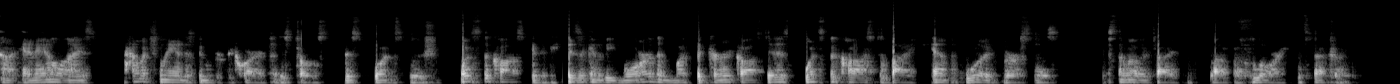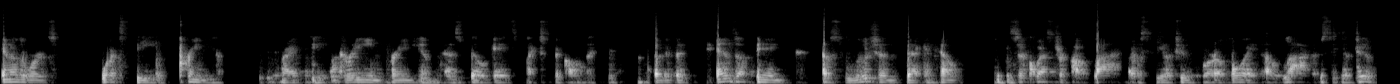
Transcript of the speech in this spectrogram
uh, and analyze how much land is going to be required for this total this one solution. What's the cost going to be? Is it going to be more than what the current cost is? What's the cost of buying hemp wood versus some other type of flooring, etc. In other words, what's the premium? Right? The green premium, as Bill Gates likes to call it. But if it ends up being a solution that can help sequester a lot of CO2 or avoid a lot of CO2,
